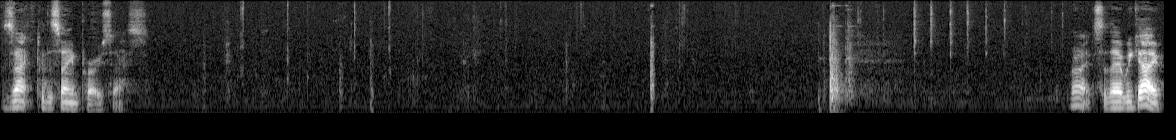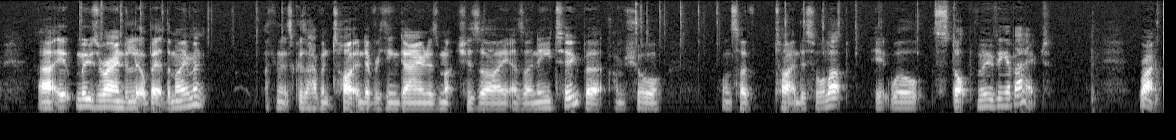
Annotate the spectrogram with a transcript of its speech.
Exactly the same process. Right, so there we go. Uh, it moves around a little bit at the moment. I think that's because I haven't tightened everything down as much as I as I need to, but I'm sure once I've tightened this all up, it will stop moving about. Right,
